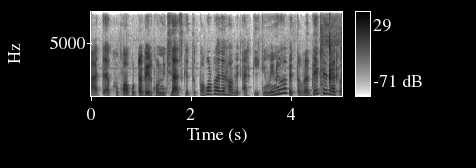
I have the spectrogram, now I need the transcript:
আর দেখো, পাঁপড়টা বের করে নিচ্ছি। আজকে তো পাঁপড় ভাজা হবে। আর কী কী মেনু হবে, তোমরা দেখতে থাকো।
